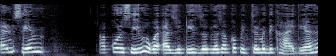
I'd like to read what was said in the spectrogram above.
एंड सेम आपको रिसीव होगा एज इट इज़ जैसे आपको पिक्चर में दिखाया गया है।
